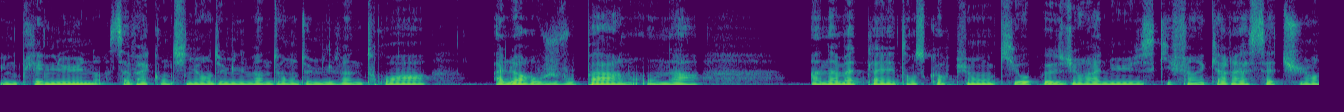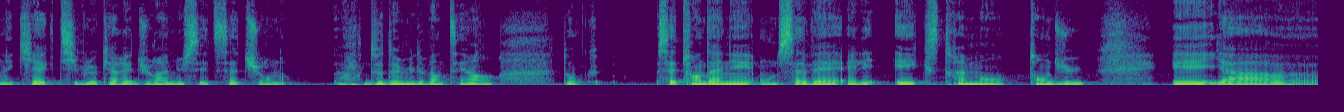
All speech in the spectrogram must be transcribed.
une pleine lune, ça va continuer en 2022, en 2023. À l'heure où je vous parle, on a un amas de planètes en scorpion qui oppose Uranus, qui fait un carré à Saturne et qui active le carré d'Uranus et de Saturne de 2021. Donc cette fin d'année, on le savait, elle est extrêmement tendue et il y, euh,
